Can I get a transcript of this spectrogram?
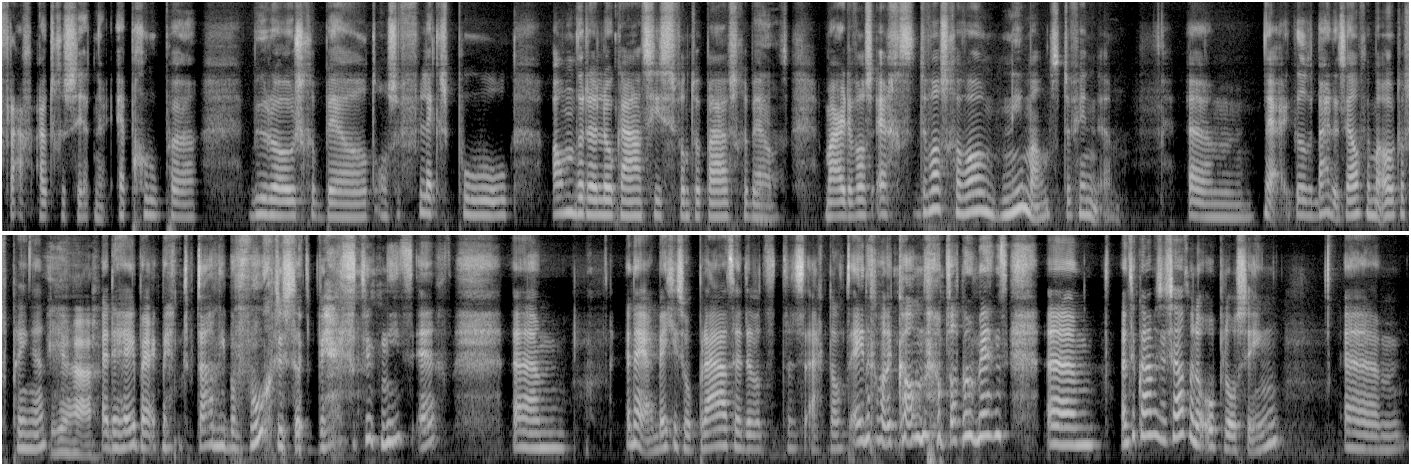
Vraag uitgezet naar appgroepen bureaus gebeld, onze flexpool, andere locaties van Topaz gebeld. Maar er was echt, er was gewoon niemand te vinden. Um, ja, ik wilde bijna zelf in mijn auto springen. Ja. En de Heber, ik ben totaal niet bevoegd, dus dat werkt natuurlijk niet echt. Um, en nou ja, een beetje zo praten, dat, dat, is eigenlijk dan het enige wat ik kan op dat moment. Um, en toen kwamen ze zelf met een oplossing. Um,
